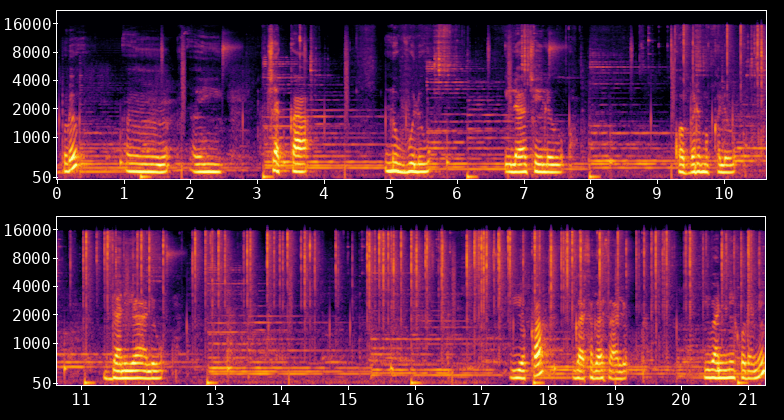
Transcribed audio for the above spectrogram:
ఇప్పుడు ఈ చెక్క నువ్వులు ఇలాచీలు కొబ్బరి ముక్కలు ధనియాలు ఈ యొక్క గసగసాలు. ఇవన్నీ కూడా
